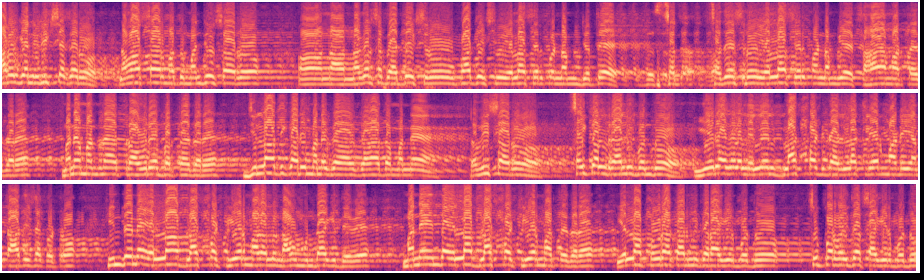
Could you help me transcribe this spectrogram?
ಆರೋಗ್ಯ ನಿರೀಕ್ಷಕರು ನವಾಜ್ ಸರ್ ಮತ್ತು ಮಂಜು ಸರ್ ನಗರಸಭೆ ಅಧ್ಯಕ್ಷರು, ಉಪಾಧ್ಯಕ್ಷರು ಎಲ್ಲ ಸೇರ್ಕೊಂಡು ನಮ್ಮ ಜೊತೆ ಸದ- ಸದಸ್ಯರು ಎಲ್ಲ ಸೇರ್ಕೊಂಡು ನಮ್ಗೆ ಸಹಾಯ ಮಾಡ್ತಾ ಇದ್ದಾರೆ. ಮನೆ ಮನೆ ಹತ್ರ ಅವರೇ ಬರ್ತಾ ಇದ್ದಾರೆ. ಜಿಲ್ಲಾಧಿಕಾರಿ ಮನೆಗಳಾದ ಮೊನ್ನೆ ರವಿ ಸಾರು ಸೈಕಲ್ ರ್ಯಾಲಿ ಬಂದು ಏರಿಯಾಗಳಲ್ಲಿ ಎಲ್ಲೆಲ್ಲಿ ಬ್ಲಾಕ್ ಸ್ಪಾಟ್ ಇದೆ ಅದೆಲ್ಲ ಕ್ಲಿಯರ್ ಮಾಡಿ ಅಂತ ಆದೇಶ ಕೊಟ್ಟರು ಹಿಂದೆನೆ ಎಲ್ಲಾ ಬ್ಲಾಕ್ ಸ್ಪಾಟ್ ಕ್ಲಿಯರ್ ಮಾಡಲು ನಾವು ಮುಂದಾಗಿದ್ದೇವೆ. ಮನೆಯಿಂದ ಎಲ್ಲಾ ಬ್ಲಾಕ್ ಸ್ಪಾಟ್ ಕ್ಲಿಯರ್ ಮಾಡ್ತಾ ಇದ್ದಾರೆ. ಎಲ್ಲಾ ಪೌರ ಕಾರ್ಮಿಕರಾಗಿರ್ಬೋದು ಸೂಪರ್ವೈಸರ್ಸ್ ಆಗಿರ್ಬೋದು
